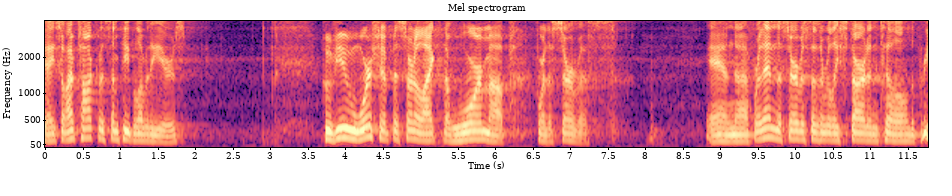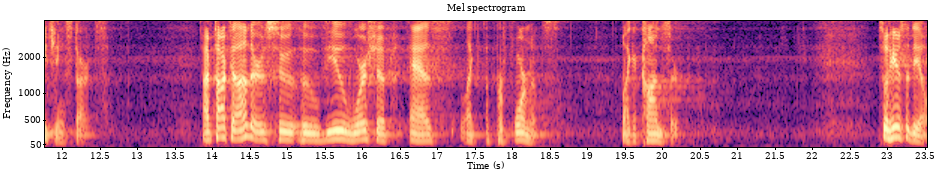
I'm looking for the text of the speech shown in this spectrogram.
Okay, so I've talked with some people over the years who view worship as sort of like the warm up for the service. And uh, for them, the service doesn't really start until the preaching starts. I've talked to others who, who view worship as like a performance, like a concert. So here's the deal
